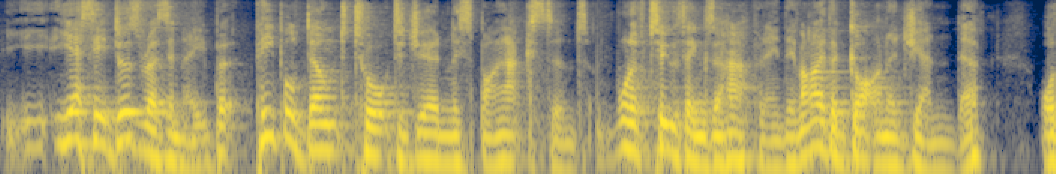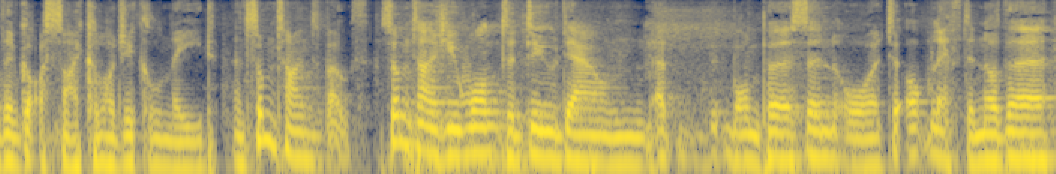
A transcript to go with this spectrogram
yes, it does resonate, but people don't talk to journalists by accident. One of two things are happening. They've either got an agenda or they've got a psychological need, and sometimes both. Sometimes you want to do down uh, one person or to uplift another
